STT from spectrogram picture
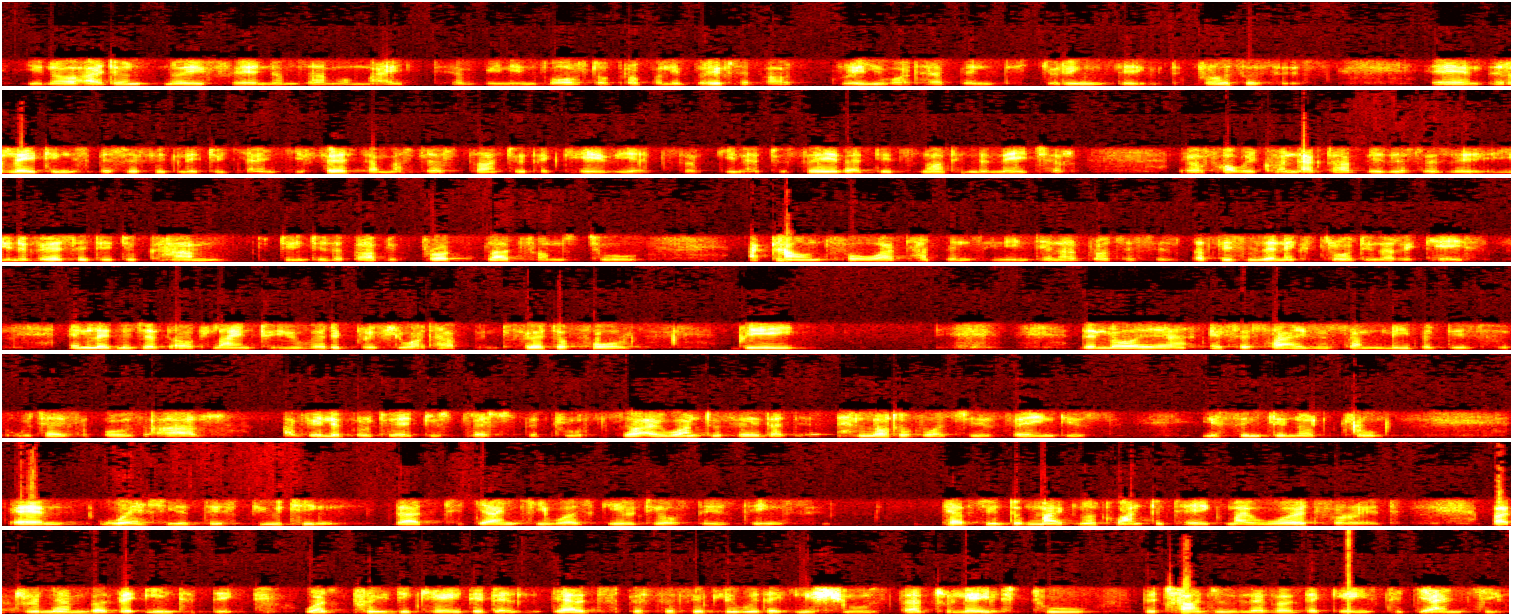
You know, I don't know if uh, might have been involved or properly briefed about really what happened during the, the processes um, relating specifically to Dyantyi. First, I must just start with a caveat, Sakina, to say that it's not in the nature of how we conduct our business as a university to come into the public pro- platforms to account for what happens in internal processes. But this is an extraordinary case. And let me just outline to you very briefly what happened. First of all, the the lawyer exercises some liberties, which I suppose are available to her to stretch the truth. So I want to say that a lot of what she's saying is is simply not true. Um, where she is disputing that Dyantyi was guilty of these things, perhaps you might not want to take my word for it. But remember, the interdict was predicated and dealt specifically with the issues that relate to the charges leveled against Dyantyi.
